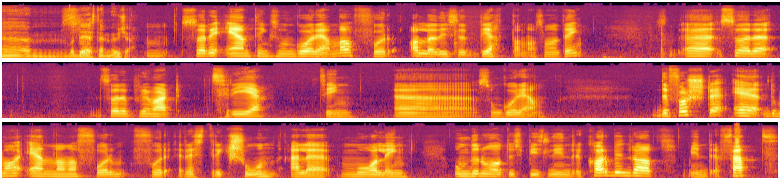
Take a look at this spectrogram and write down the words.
Um, og det stemmer jo ikke. Så er det én ting som går igjen da, for alle disse diettene og sånne ting. Eh, så er det så er det primært tre ting eh, som går igjen. Det første er du må ha en eller annen form for restriksjon eller måling. Om det nå er at du spiser mindre karbohydrat, mindre fett,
